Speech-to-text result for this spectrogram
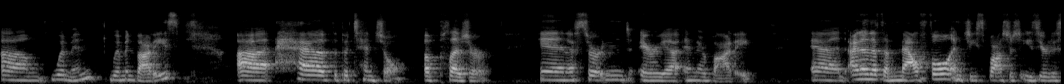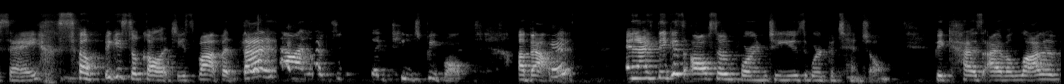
um, women, women bodies, uh, have the potential of pleasure in a certain area in their body. And I know that's a mouthful, and G spot's just easier to say. So we can still call it G spot, but that is how I like to like, teach people about okay. it. And I think it's also important to use the word potential because I have a lot of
